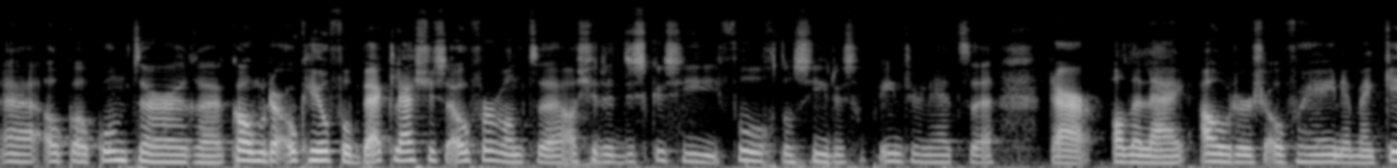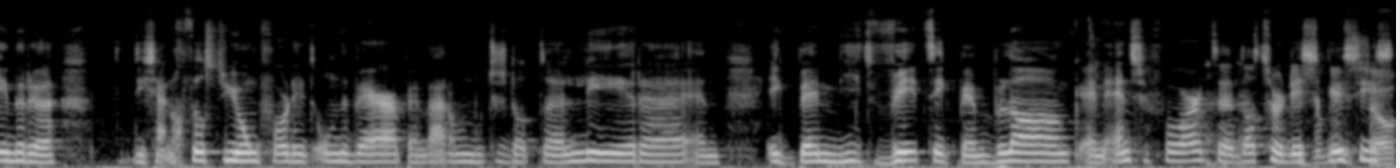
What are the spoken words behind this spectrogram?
Eh, ook al komt er, eh, komen er ook heel veel backlashes over. Want eh, als je de discussie volgt, dan zie je dus op internet daar allerlei ouders overheen. En mijn kinderen, die zijn nog veel te jong voor dit onderwerp. En waarom moeten ze dat leren? En ik ben niet wit, ik ben blank en enzovoort. Dat soort dat discussies.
